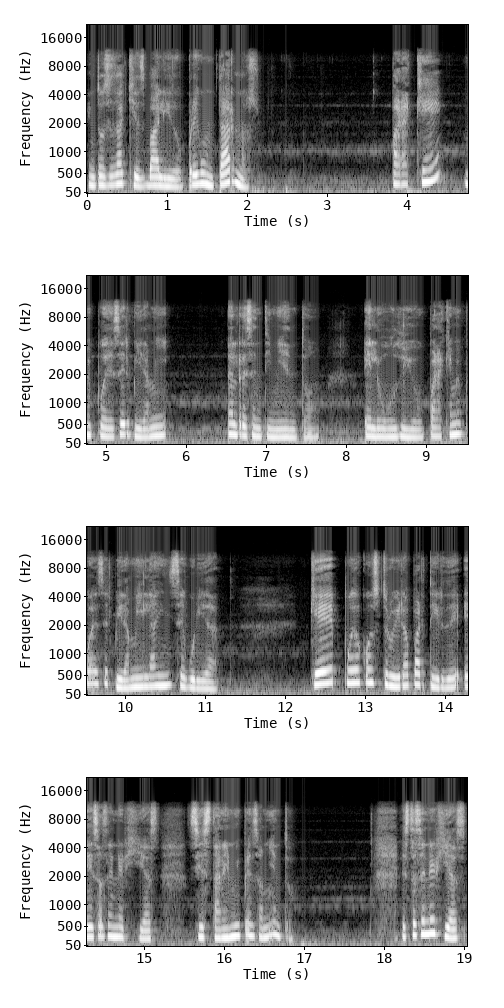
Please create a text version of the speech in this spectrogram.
Entonces aquí es válido preguntarnos, ¿para qué me puede servir a mí el resentimiento, el odio? ¿Para qué me puede servir a mí la inseguridad? ¿Qué puedo construir a partir de esas energías si están en mi pensamiento? Estas energías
